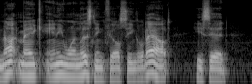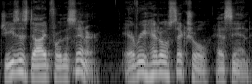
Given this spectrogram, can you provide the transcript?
not make anyone listening feel singled out, he said, Jesus died for the sinner. Every heterosexual has sinned.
